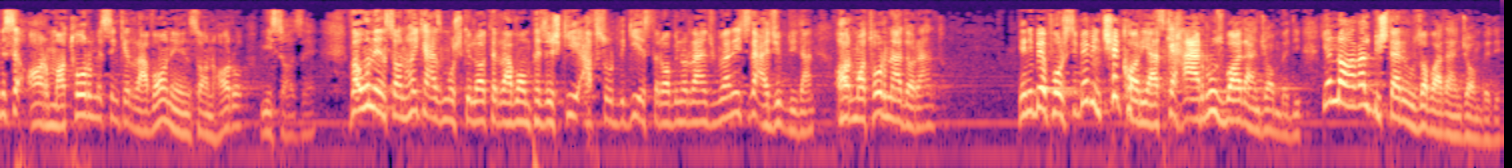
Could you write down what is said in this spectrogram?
مثل آرماتور مثل اینکه روان انسان ها رو می‌سازه. و اون انسان هایی که از مشکلات روان پزشکی افسردگی استراب رو رنج می‌برن یه چیز عجیب دیدن. آرماتور ندارند. یعنی بپرسی ببین چه کاری است که هر روز باید انجام بدی. یا لاقل بیشتر روزا باید انجام بدی.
